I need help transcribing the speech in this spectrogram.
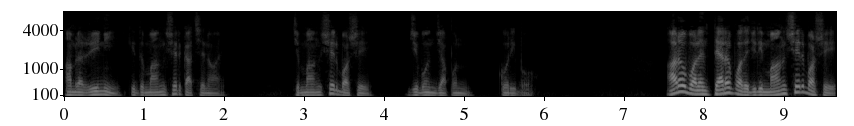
আমরা ঋণী, কিন্তু মাংসের কাছে নয়, যে মাংসের বসে জীবনযাপন করিব। আরও বলেন, তেরো পদে যদি মাংসের বসে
